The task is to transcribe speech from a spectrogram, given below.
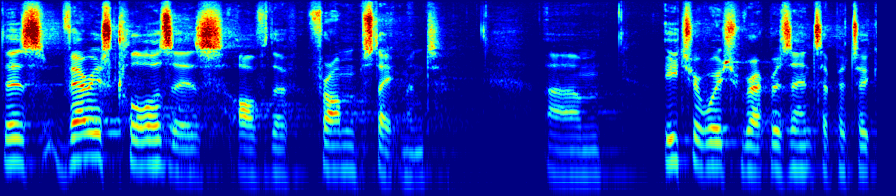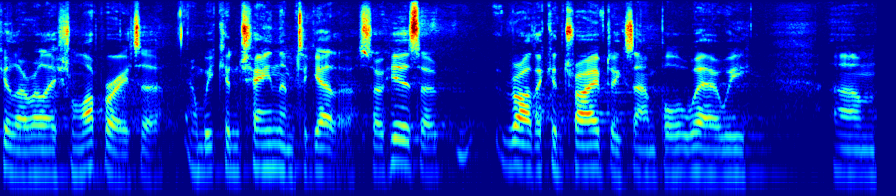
there's various clauses of the from statement. Um, each of which represents a particular relational operator, and we can chain them together. So here's a rather contrived example where we um,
